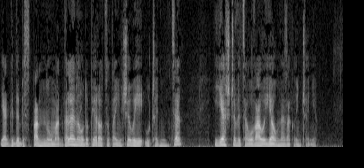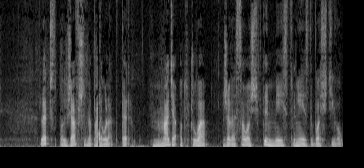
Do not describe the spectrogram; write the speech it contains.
jak gdyby z panną Magdaleną dopiero co tańczyły jej uczennice i jeszcze wycałowały ją na zakończenie. Lecz spojrzawszy na panią Latter, Madzia odczuła, że wesołość w tym miejscu nie jest właściwą.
